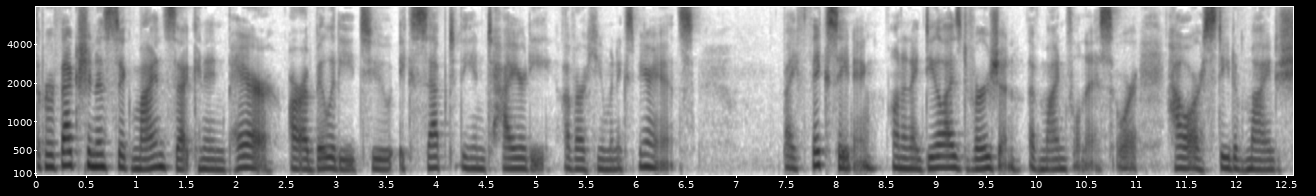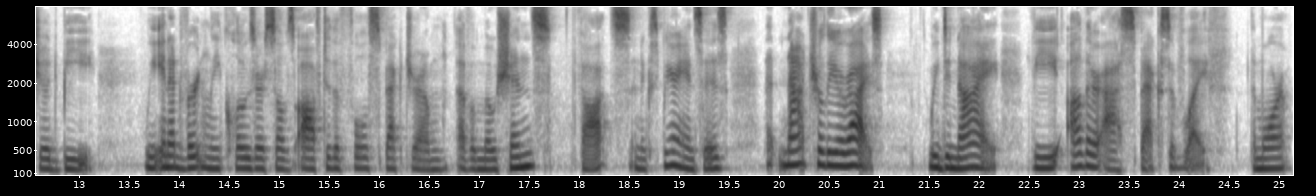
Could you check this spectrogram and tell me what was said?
the perfectionistic mindset can impair our ability to accept the entirety of our human experience. By fixating on an idealized version of mindfulness or how our state of mind should be, we inadvertently close ourselves off to the full spectrum of emotions, thoughts, and experiences that naturally arise. We deny the other aspects of life, the more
